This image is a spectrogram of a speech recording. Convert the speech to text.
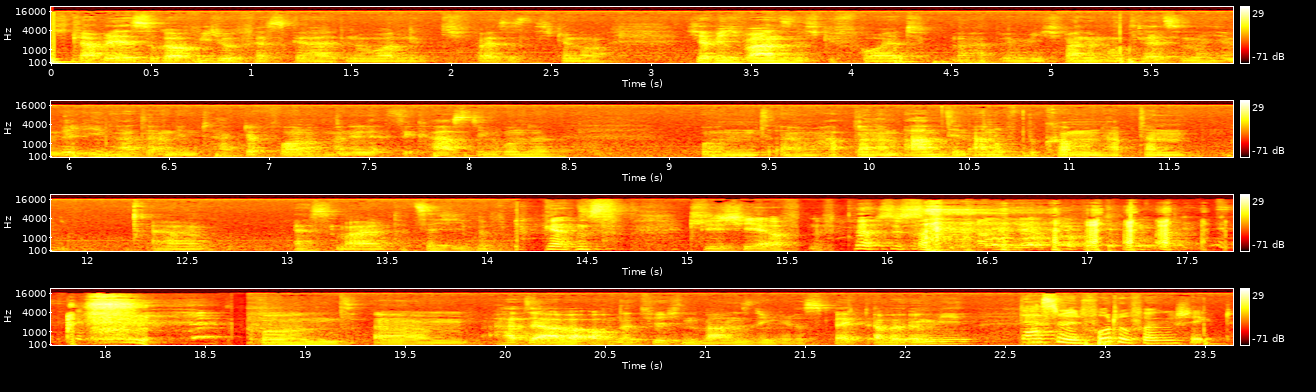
ich glaube, der ist sogar auf Video festgehalten worden. Ich weiß es nicht genau. Ich habe mich wahnsinnig gefreut. Hab irgendwie, ich war in einem Hotelzimmer hier in Berlin, hatte an dem Tag davor noch meine letzte Castingrunde und ähm, habe dann am Abend den Anruf bekommen und habe dann äh, erstmal tatsächlich eine ganz klischeehafte Flasche Und ähm, hatte aber auch natürlich einen wahnsinnigen Respekt, aber irgendwie... Da hast du mir ein Foto von geschickt.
